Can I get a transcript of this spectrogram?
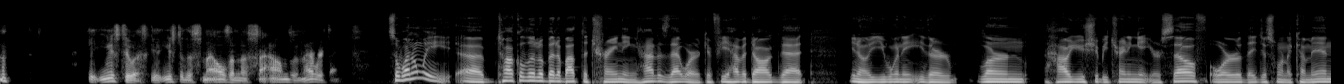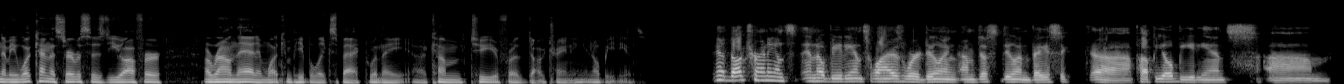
Get used to us get used to the smells and the sounds and everything. So why don't we uh, talk a little bit about the training? How does that work? If you have a dog that you know you want to either learn how you should be training it yourself or they just want to come in i mean what kind of services do you offer around that and what can people expect when they uh, come to you for the dog training and obedience? Yeah, dog training and, and obedience wise, we're doing, I'm just doing basic uh, puppy obedience, um,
